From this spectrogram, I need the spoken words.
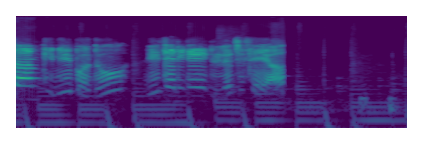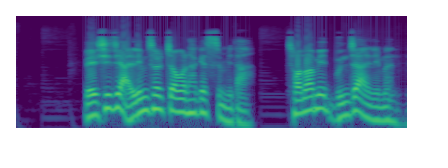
사소한 비밀번호 네 자리를 눌러주세요. 메시지 알림 설정을 하겠습니다. 전화 및 문자 알림은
